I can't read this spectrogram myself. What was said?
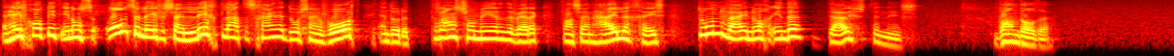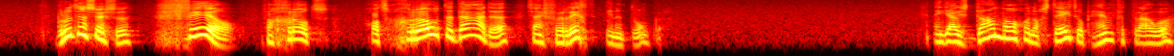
En heeft God niet in onze, onze leven zijn licht laten schijnen door zijn woord en door het transformerende werk van zijn Heilige Geest, toen wij nog in de duisternis wandelden. Broeders en zussen, veel van Gods grote daden zijn verricht in het donker. En juist dan mogen we nog steeds op Hem vertrouwen,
